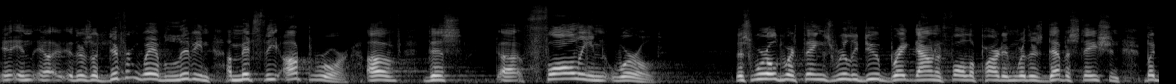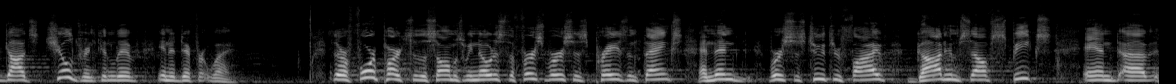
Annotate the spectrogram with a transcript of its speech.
In, in, uh, there's a different way of living amidst the uproar of this uh, falling world. This world where things really do break down and fall apart and where there's devastation, but God's children can live in a different way. There are four parts to the psalm as we notice. The first verse is praise and thanks, and then verses two through five, God Himself speaks. And uh,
